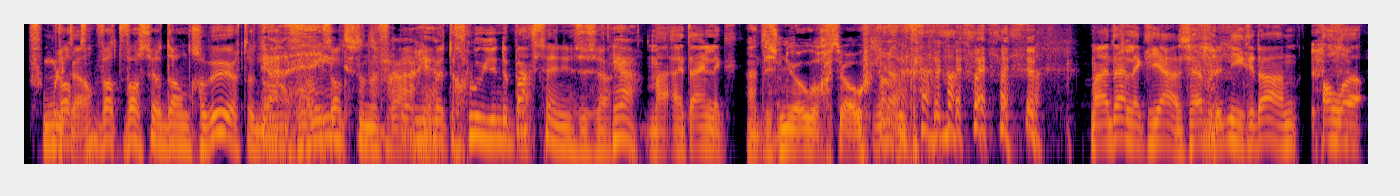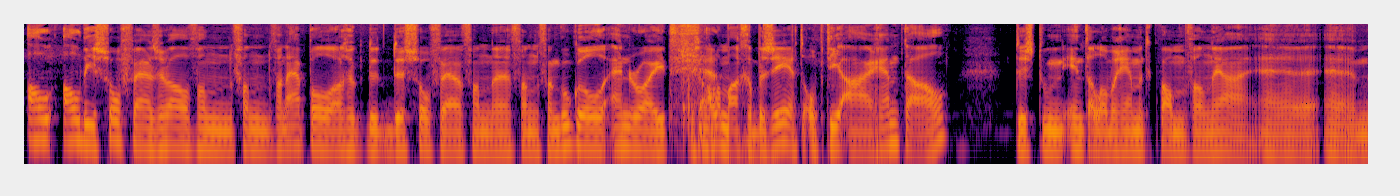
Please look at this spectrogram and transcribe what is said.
Vermoedelijk Wat, wel. wat was er dan gebeurd? Dan Ja, een hele interessante vraag, ja. Met de gloeiende baksteen in zijn zak. Ja. Maar uiteindelijk het is nu ook nog zo. Maar uiteindelijk, ja, ze hebben het niet gedaan. Alle, al, al die software, zowel van, van, van Apple als ook de, de software van, eh, van, van Google, Android, is allemaal gebaseerd op die ARM-taal. Dus toen Intel op een gegeven moment kwam van, ja, eh, ehm,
